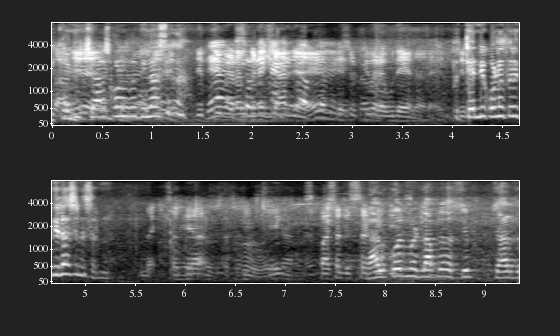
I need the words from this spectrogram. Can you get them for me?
त्यांनी चार्ज कोणाकडे दिला असेल ना? दीप्ती नाही, मॅडमकडे सगळे चार्ज नाही आहे आपल्याकडे. ते सुट्टीवर आहे उद्या येणार आहे पण त्यांनी कोणाकडे दिला असेल ना सर मग? नाही सध्या हं, एक पाच सहा दिवसासाठी काल कोण म्हटलं आपल्याला शिफ्ट चार्ज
